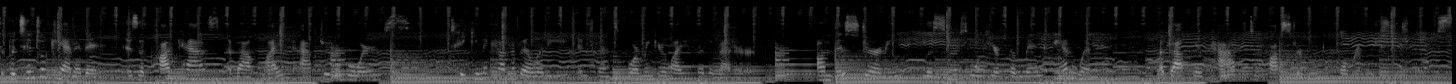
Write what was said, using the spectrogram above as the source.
The Potential Candidate is a podcast about life after divorce, taking accountability, and transforming your life for the better. On this journey, listeners will hear from men and women about their path to foster meaningful relationships.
